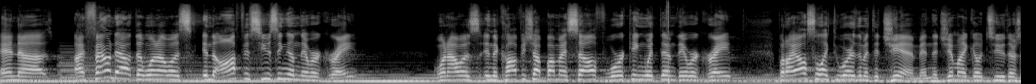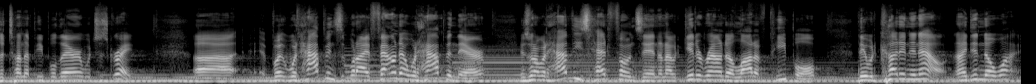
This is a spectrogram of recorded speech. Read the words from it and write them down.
And uh, I found out that when I was in the office using them, they were great. When I was in the coffee shop by myself working with them, they were great. But I also like to wear them at the gym. And the gym I go to, there's a ton of people there, which is great. Uh, but what happens, what I found out would happen there is when I would have these headphones in and I would get around a lot of people, they would cut in and out. And I didn't know why.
